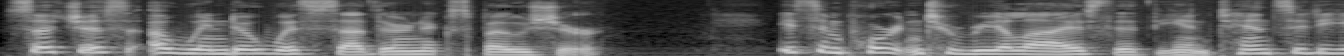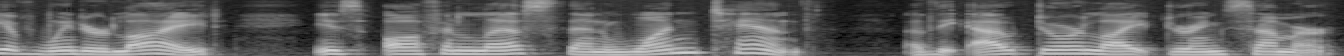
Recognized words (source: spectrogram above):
such as a window with southern exposure. It's important to realize that the intensity of winter light is often less than one tenth of the outdoor light during summer.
